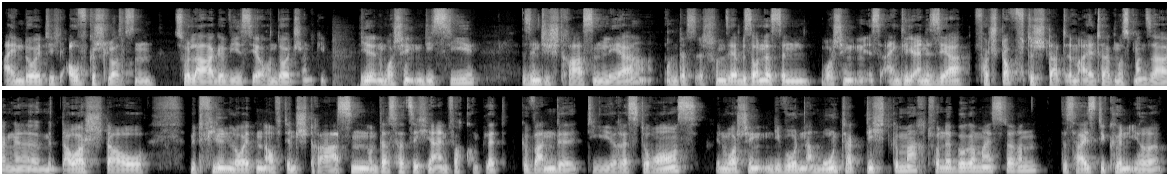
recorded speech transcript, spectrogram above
eindeutig aufgeschlossen zur Lage, wie es sie auch in Deutschland gibt. Hier in Washington, DC sind die Straßen leer. Und das ist schon sehr besonders, denn Washington ist eigentlich eine sehr verstopfte Stadt im Alltag, muss man sagen, äh, mit Dauerstau, mit vielen Leuten auf den Straßen. Und das hat sich hier einfach komplett gewandelt. Die Restaurants in Washington, die wurden am Montag dicht gemacht von der Bürgermeisterin. Das heißt, die können ihre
